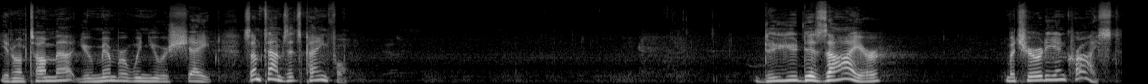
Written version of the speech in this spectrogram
You know what I'm talking about? You remember when you were shaped. Sometimes it's painful. Do you desire maturity in Christ?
